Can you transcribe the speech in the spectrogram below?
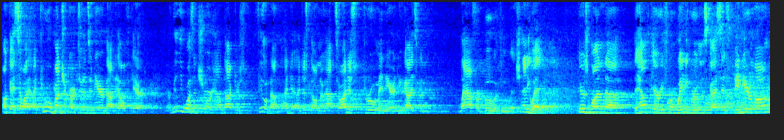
Okay, so I, I threw a bunch of cartoons in here about healthcare. I really wasn't sure how doctors feel about it. I, I just don't know how. So I just threw them in here, and you guys can laugh or boo if you wish. Anyway, here's one uh, the healthcare reform waiting room. This guy says, Been here long?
